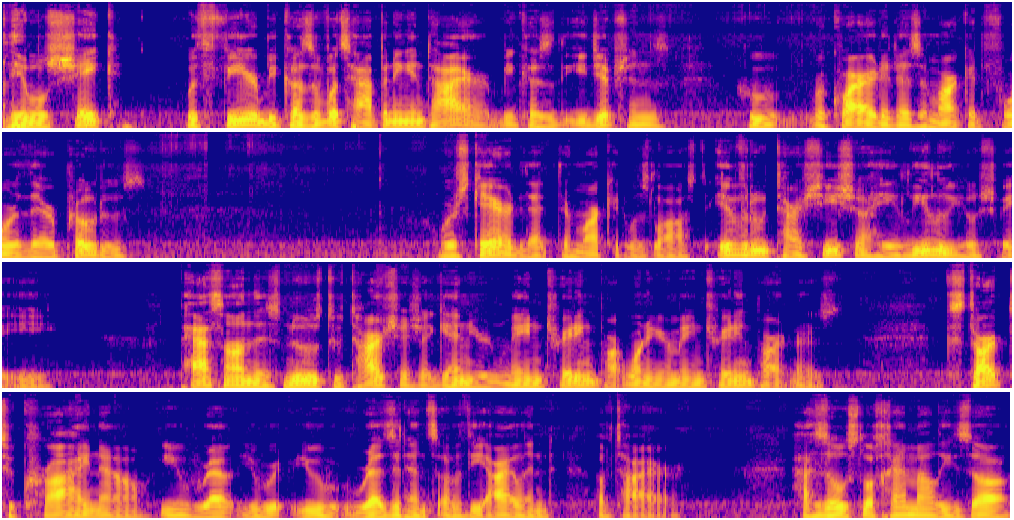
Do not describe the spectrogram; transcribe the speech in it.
they will shake with fear because of what's happening in Tyre, because the Egyptians, who required it as a market for their produce, were scared that their market was lost. Ivru Tarshisha Helilu Yoshvei. Pass on this news to Tarshish, again, your main trading part, one of your main trading partners. Start to cry now, you, re- you, you residents of the island of Tyre. Hazos lochem alizah.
